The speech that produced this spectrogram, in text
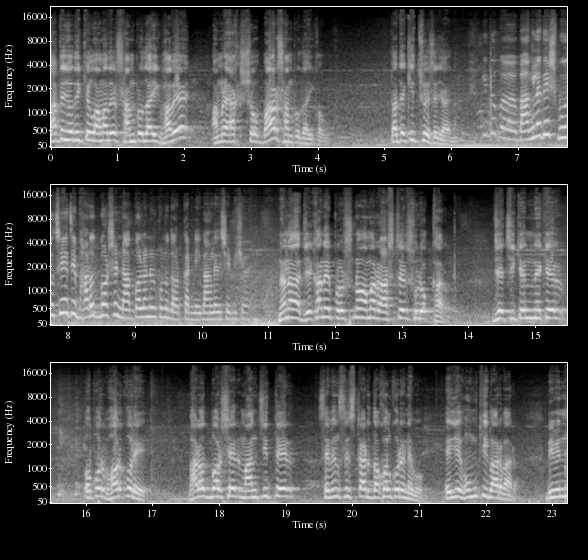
তাতে যদি কেউ আমাদের সাম্প্রদায়িকভাবে আমরা একশো বার সাম্প্রদায়িক হব। তাতে কিচ্ছু এসে যায় না। কিন্তু বাংলাদেশ বলছে যে ভারতবর্ষের নাক গলানোর কোনো দরকার নেই বাংলাদেশের বিষয়ে। না না যেখানে প্রশ্ন আমার রাষ্ট্রের সুরক্ষার যে চিকেন নেকের ওপর ভর করে ভারতবর্ষের মানচিত্রের সেভেন সিস্টার দখল করে নেব। এই যে হুমকি বারবার, বিভিন্ন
